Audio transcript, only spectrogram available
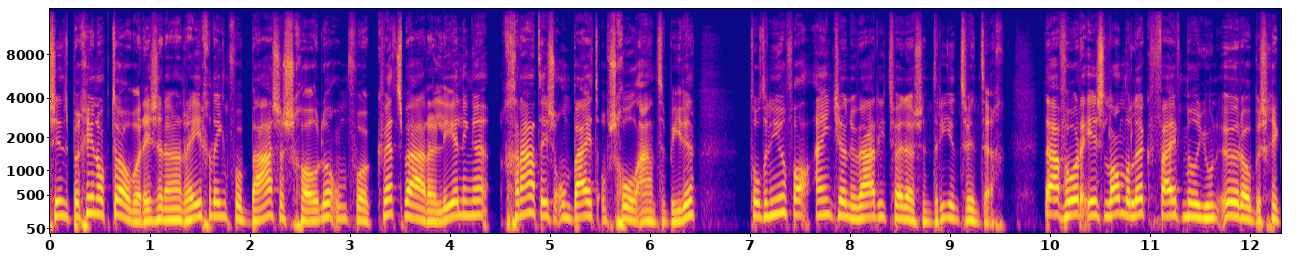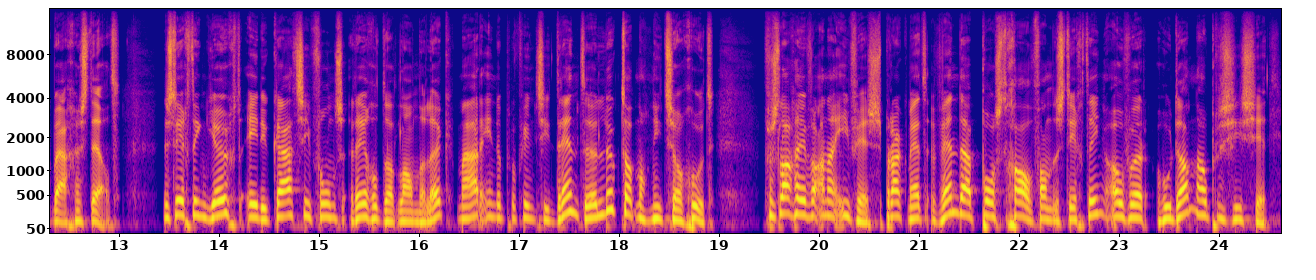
Sinds begin oktober is er een regeling voor basisscholen om voor kwetsbare leerlingen gratis ontbijt op school aan te bieden. Tot in ieder geval eind januari 2023. Daarvoor is landelijk 5 miljoen euro beschikbaar gesteld. De stichting Jeugd Educatiefonds regelt dat landelijk, maar in de provincie Drenthe lukt dat nog niet zo goed. Verslaggever Anna Ivis sprak met Wenda Postgal van de stichting over hoe dat nou precies zit.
